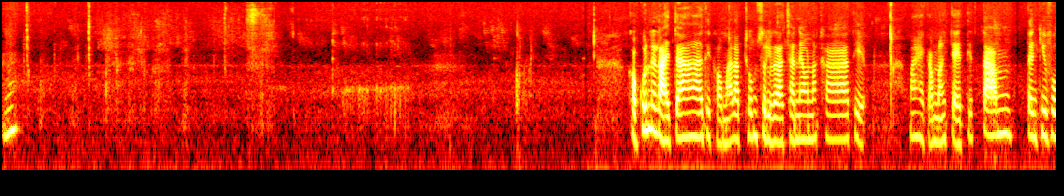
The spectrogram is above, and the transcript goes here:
อ อืม ขอบคุณหลาย ๆ จ้า ที่เขามารับชมสุริราชาแนลนะคะ ที่มาให้กำลังใจติดตาม Thank you for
